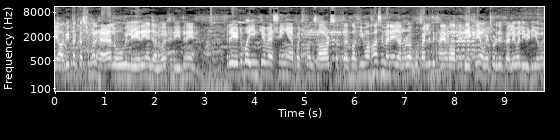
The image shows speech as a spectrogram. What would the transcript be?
ये आगे तक कस्टमर है, लोग ले रहे हैं, जानवर ख़रीद रहे हैं। रेट भाई इनके वैसे ही हैं, पचपन, साठ, सत्तर। बाकी वहाँ से मैंने जानवर आपको पहले दिखाए वो आपने देख लिए होंगे थोड़ी देर पहले वाली वीडियो में।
